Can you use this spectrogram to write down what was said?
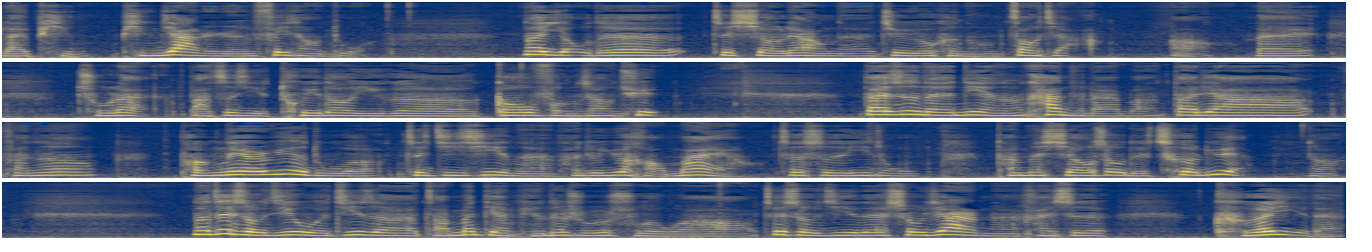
来评评价的人非常多，那有的这销量呢就有可能造假啊，来出来把自己推到一个高峰上去。但是呢，你也能看出来吧？大家反正捧的人越多，这机器呢它就越好卖啊，这是一种他们销售的策略啊。那这手机我记着咱们点评的时候说过哈，这手机的售价呢还是可以的，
